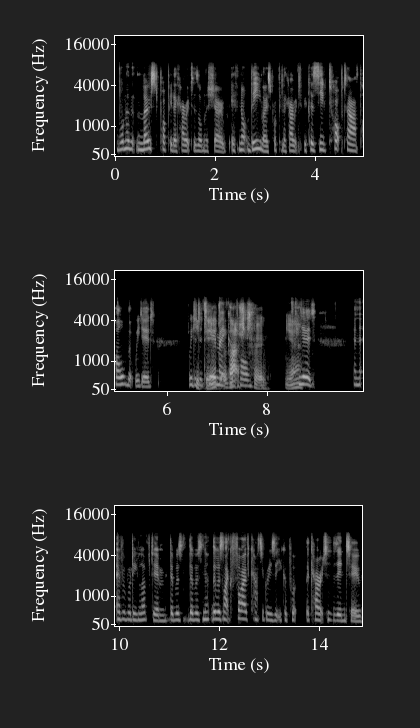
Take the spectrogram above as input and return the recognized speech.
one of the most popular characters on the show, if not the most popular character, because he topped our poll that we did. We did He a did. maker That's poll. true. Yeah. He did, and everybody loved him. There was there was no, there was like five categories that you could put the characters into,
